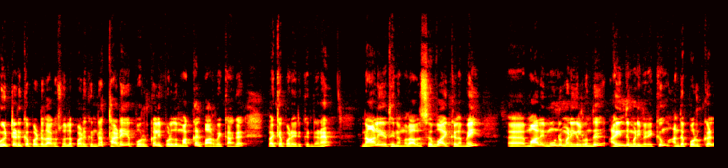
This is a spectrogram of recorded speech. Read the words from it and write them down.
மீட்டெடுக்கப்பட்டதாக சொல்லப்படுகின்ற தடைய பொருட்கள் இப்பொழுது மக்கள் பார்வைக்காக வைக்கப்பட இருக்கின்றன. நாளைய தினம் அதாவது செவ்வாய்க்கிழமை மாலை மூன்று மணியிலிருந்து ஐந்து மணி வரைக்கும் அந்த பொருட்கள்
